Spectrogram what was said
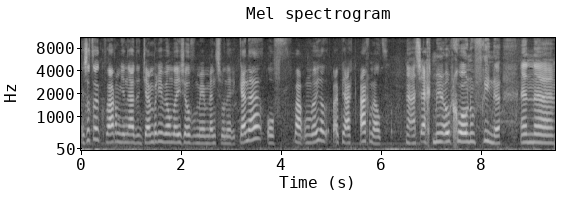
Is dat ook waarom je naar de Jamboree wil, omdat je zoveel meer mensen wil leren kennen? Of waarom wil je dat, heb je eigenlijk aangemeld? Nou, het is echt meer ook gewoon om vrienden. En ehm,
